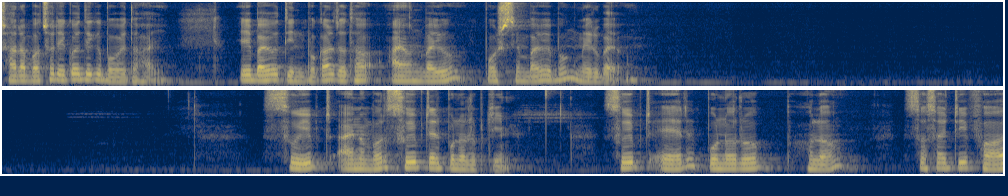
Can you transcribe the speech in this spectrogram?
সারা বছর একই দিকে প্রবাহিত হয়। এই বায়ু তিন প্রকার, যথা আয়ন বায়ু, পশ্চিম বায়ু এবং মেরু বায়ু। সুইফট, আয় নম্বর সুইফট এর পুনরূপ কি? সুইফট এর পুনরূপ হল society for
